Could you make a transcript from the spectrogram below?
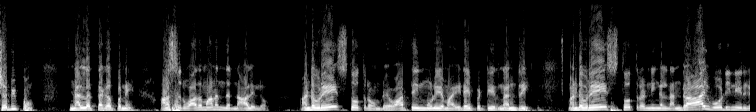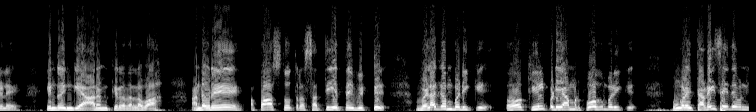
ஜெபிப்போம். நல்ல தகப்பனே ஆசீர்வாதமான இந்த நாளிலும் ஆண்டவரே ஸ்தோத்திரம். உடைய வார்த்தையின் மூலியமாக இடைப்பட்டீர். நன்றி. ஆண்டவரே ஸ்தோத்திரம். நீங்கள் நன்றாய் ஓடினீர்களே என்று இங்கே ஆரம்பிக்கிறது அல்லவா ஆண்டவரே அப்பா ஸ்தோத்திர சத்தியத்தை விட்டு விலகம்படிக்கு ஓ கீழ்ப்படியாமல் போகும்படிக்கு உங்களை தடை செய்தவன்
